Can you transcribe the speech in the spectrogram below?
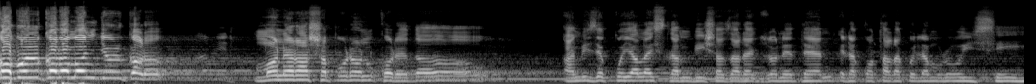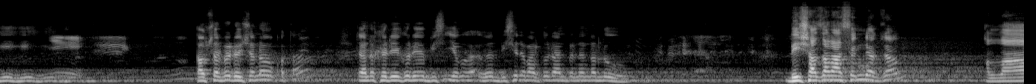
কবুল করো, মঞ্জুর করো। মনের আশা পূরণ করে দাও। আমি যে কইয়ালা ইসলাম বিশ হাজার একজনে দেন, এটা কথাটা কইলাম রইছে। কাউসার ভাই রইছে না কথা? যেন খেরিয়ে খেরিয়ে বিশিটা বার করে আনবেন না লোক বিশ হাজার আছেন একজন? আল্লাহ।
